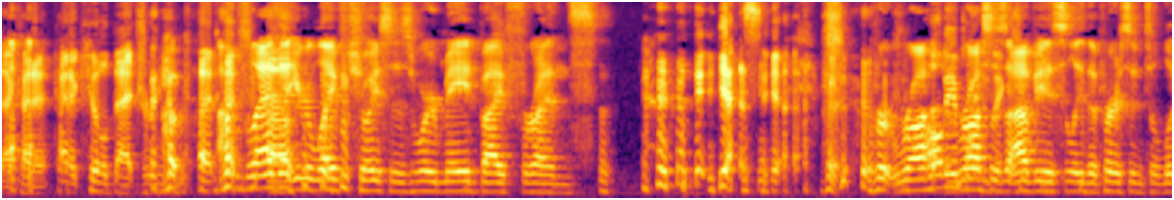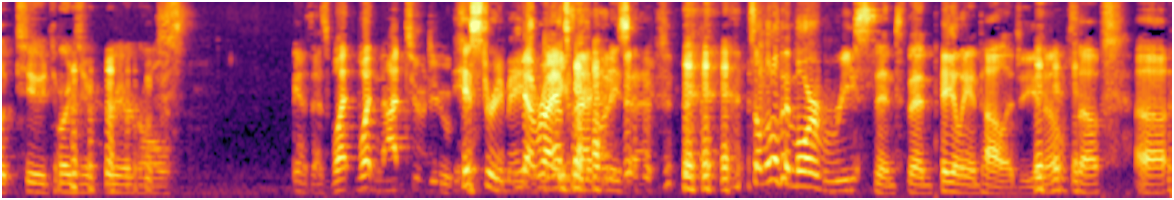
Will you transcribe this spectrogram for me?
that kind of kind of killed that dream. I'm- But I'm glad that um, your life choices were made by friends. yes, yeah. R- Ro- All the Ross is obviously the person to look to towards your career goals. Yes, that's what what not to do. History major. Yeah, right. That's where Exactly. money's at. it's a little bit more recent than paleontology, you know. so, uh,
